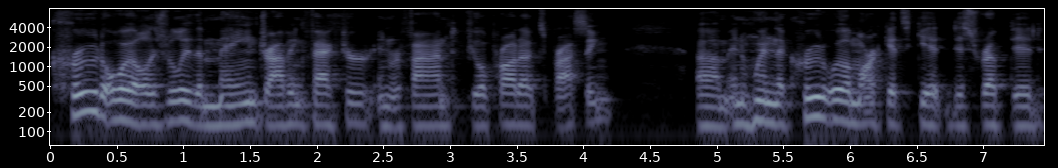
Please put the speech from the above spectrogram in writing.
crude oil is really the main driving factor in refined fuel products pricing. Um, and when the crude oil markets get disrupted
